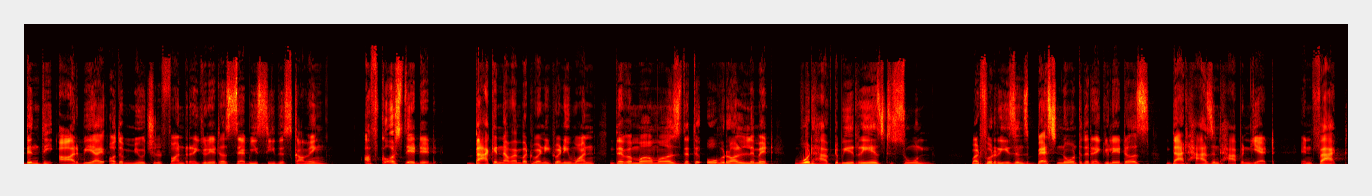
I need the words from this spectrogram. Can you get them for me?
didn't the RBI or the mutual fund regulator SEBI see this coming? Of course they did. Back in November 2021, there were murmurs that the overall limit would have to be raised soon. But for reasons best known to the regulators, that hasn't happened yet. In fact,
